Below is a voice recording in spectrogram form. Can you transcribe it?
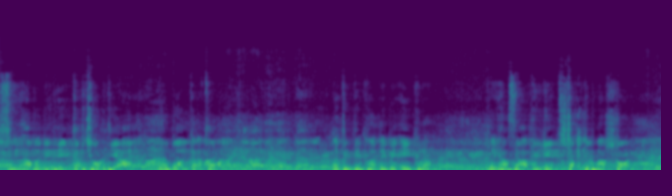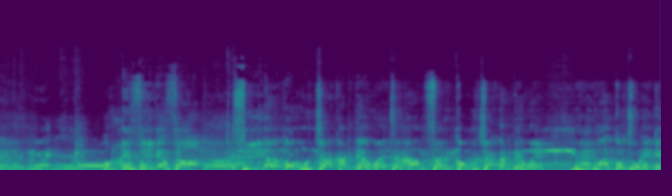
सो यहाँ पर भी देख कर छोड़ दिया है। नो बॉल का कॉल अतिथि खाते में एक रन। तो यहाँ से आखिरी गेंद स्ट्राइक पे भास्कर और इसी के साथ सीना को ऊँचा करते हुए, जनाब सर को ऊँचा करते हुए मैदान को छोड़ेंगे।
